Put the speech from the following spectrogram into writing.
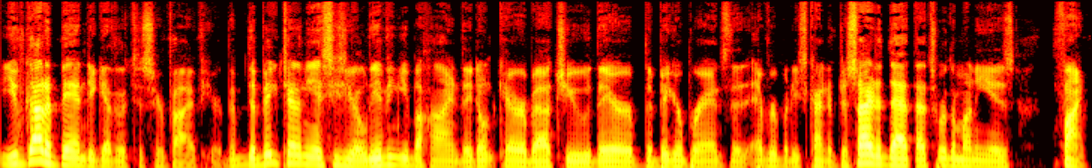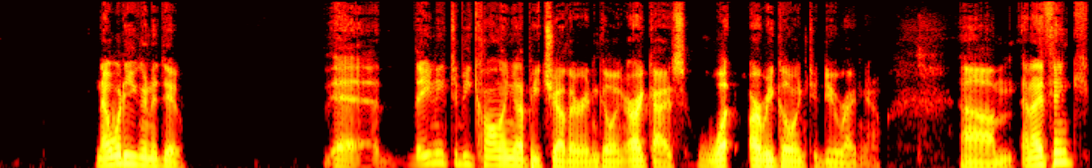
You've got to band together to survive here. The, the Big Ten and the SEC are leaving you behind. They don't care about you. They're the bigger brands that everybody's kind of decided that that's where the money is. Fine. Now, what are you going to do? They need to be calling up each other and going, all right, guys, what are we going to do right now? Um, and I think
